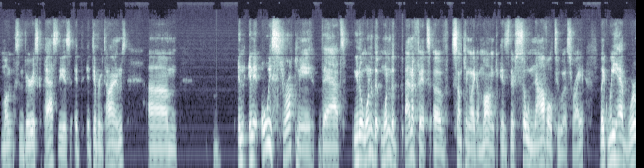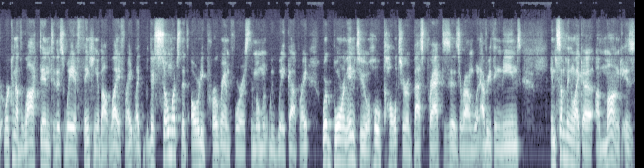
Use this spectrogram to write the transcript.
monks in various capacities at, at different times. Um, and, and it always struck me that you know one of the one of the benefits of something like a monk is they're so novel to us right? Like we have we're, we're kind of locked into this way of thinking about life right? Like there's so much that's already programmed for us the moment we wake up right? We're born into a whole culture of best practices around what everything means. And something like a, a monk is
